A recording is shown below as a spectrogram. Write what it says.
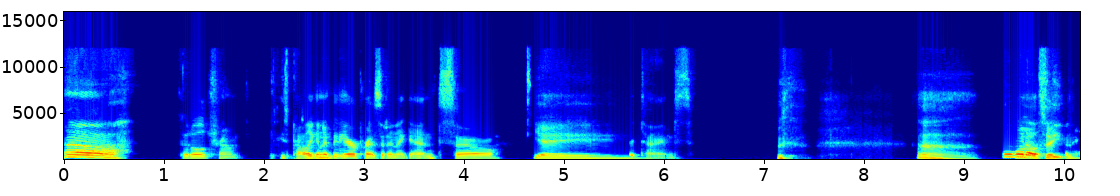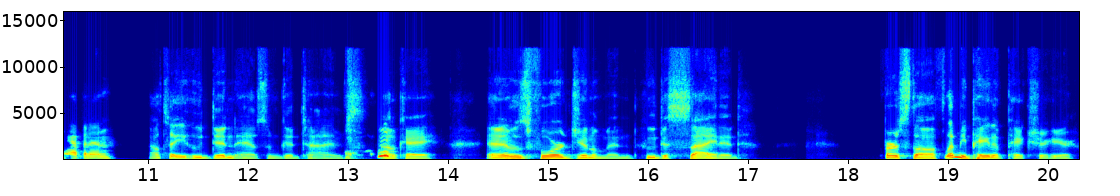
Ah, oh, good old Trump. He's probably going to be our president again. So, yay! Good times. uh, well, what well, else has you, been happening? I'll tell you who didn't have some good times. okay. and it was four gentlemen who decided. First off, let me paint a picture here.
